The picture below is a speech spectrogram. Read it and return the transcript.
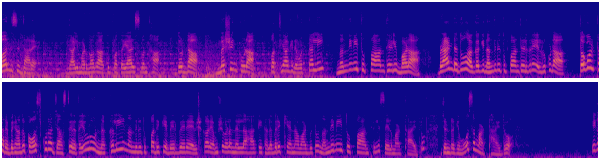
ಬಂಧಿಸಿದ್ದಾರೆ. ದಾಳಿ ಮಾಡುವಾಗ ತುಪ್ಪ ತಯಾರಿಸುವಂತಹ ದೊಡ್ಡ ಮೆಷಿನ್ ಕೂಡ ಪತ್ತೆಯಾಗಿದೆ. ಒಟ್ಟಲ್ಲಿ ನಂದಿನಿ ತುಪ್ಪ ಅಂತ ಹೇಳಿ ಬಹಳ ಬ್ರ್ಯಾಂಡ್ ಅದು. ಹಾಗಾಗಿ ನಂದಿನಿ ತುಪ್ಪ ಅಂತ ಹೇಳಿದ್ರೆ ಎಲ್ಲರೂ ಕೂಡ ತಗೊಳ್ತಾರೆ. ಬೇಗ ಅದ್ರ ಕಾಸ್ಟ್ ಕೂಡ ಜಾಸ್ತಿ ಇರುತ್ತೆ. ಇವರು ನಕಲಿ ನಂದಿನಿ ತುಪ್ಪ ಅದಕ್ಕೆ ಬೇರೆ ಬೇರೆ ವಿಷಕಾರಿ ಅಂಶಗಳನ್ನೆಲ್ಲ ಹಾಕಿ ಕಲಬೆರಕೆಯನ್ನ ಮಾಡಿಬಿಟ್ಟು ನಂದಿನಿ ತುಪ್ಪ ಅಂತ ಹೇಳಿ ಸೇಲ್ ಮಾಡ್ತಾ ಇದ್ರು. ಜನರಿಗೆ ಮೋಸ ಮಾಡ್ತಾ ಇದ್ರು. ಈಗ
